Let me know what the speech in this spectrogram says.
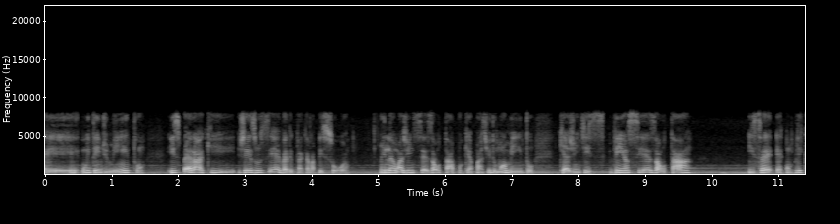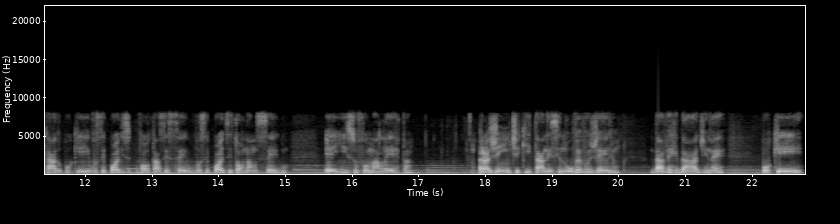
é, um entendimento e esperar que Jesus se revele para aquela pessoa. E não a gente se exaltar, porque a partir do momento que a gente venha se exaltar, isso é, é complicado, porque você pode voltar a ser cego, você pode se tornar um cego. É isso foi um alerta para a gente que está nesse novo evangelho da verdade, né? Porque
